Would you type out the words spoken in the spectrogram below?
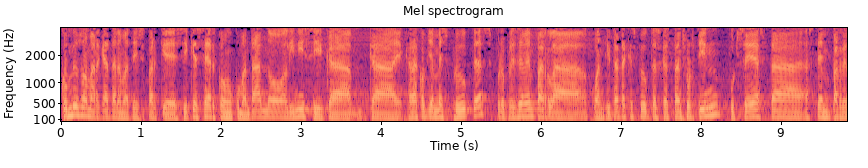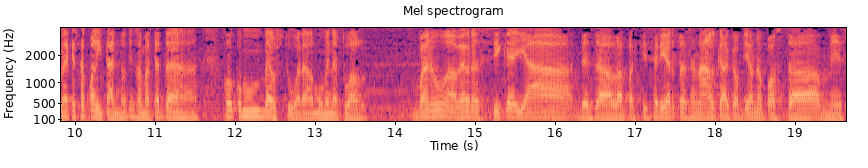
com veus el mercat ara mateix? Perquè sí que és cert, com comentàvem no, a l'inici, que, que cada cop hi ha més productes, però precisament per la quantitat d'aquests productes que estan sortint, potser està, estem perdent aquesta qualitat no? dins el mercat. De... Com, com veus tu ara el moment actual? Bueno, a veure, sí que hi ha des de la pastisseria artesanal cada cop hi ha una aposta més,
